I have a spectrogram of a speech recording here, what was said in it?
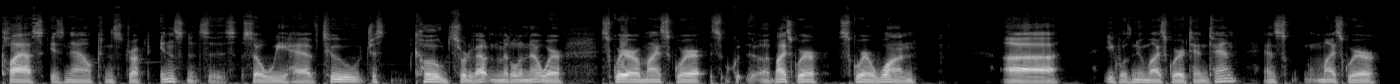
class is now construct instances. So we have two just code sort of out in the middle of nowhere. Square my square uh, my square square one uh, equals new my square 1010, and my square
